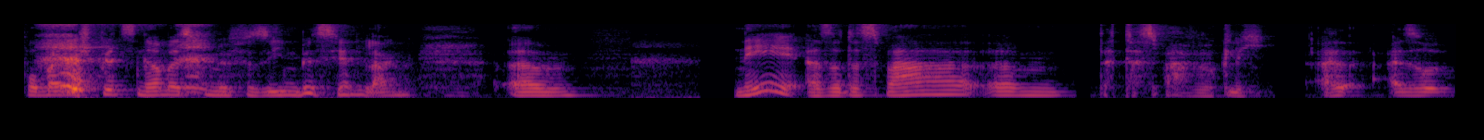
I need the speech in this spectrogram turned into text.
Wobei der Spitzname ist mir für sie ein bisschen lang. Ähm, nee, also das war, ähm, das war wirklich, also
